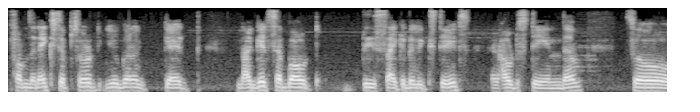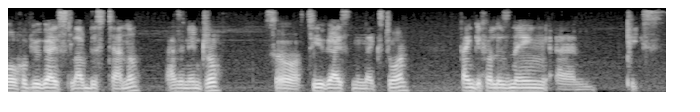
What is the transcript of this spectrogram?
from the next episode you're gonna get nuggets about these psychedelic states and how to stay in them. So hope you guys love this channel as an intro. So see you guys in the next one. Thank you for listening and peace.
